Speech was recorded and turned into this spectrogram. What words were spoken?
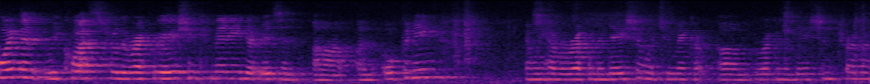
appointment request for the Recreation Committee, there is an, uh, an opening, and we have a recommendation, would you make a, um, recommendation, Trevor?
